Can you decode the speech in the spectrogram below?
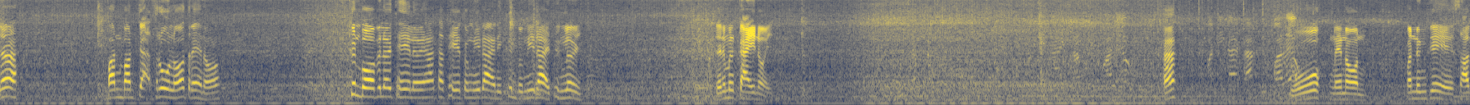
จ้าบันบันจะสรูเนาะเตรเนาะขึ้นบอไปเลยเทเลยฮะ ถ้าเทตรงนี้ได้นี่ขึ้นตรงนี้ได้ถึงเลย แต่นี่มันไกลหน่อย ฮะวันนี้ได้สามสิบกว่าแล้วโอ้แน่นอนวันหนึ่งเจสาม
